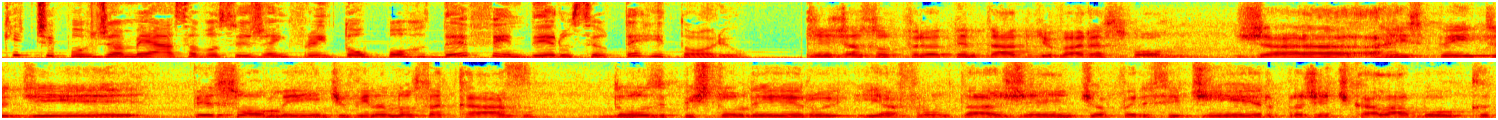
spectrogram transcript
Que tipo de ameaça você já enfrentou por defender o seu território? A gente já sofreu atentado de várias formas. Já a respeito de pessoalmente vir na nossa casa 12 pistoleiros e afrontar a gente, oferecer dinheiro para a gente calar a boca,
